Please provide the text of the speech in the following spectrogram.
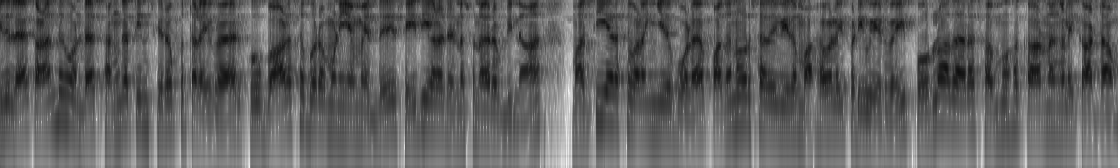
இதில் கலந்து கொண்ட சங்கத்தின் சிறப்பு தலைவர் கு. பாலசுப்ரமணியம் என்று செய்தியாளர் என்ன சொன்னார் அப்படின்னா மத்திய அரசு வழங்கியது போல பதினோரு சதவீதம் அகவலைப்படி உயர்வை பொருளாதார சமூக காரணங்களை காட்டாமல்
